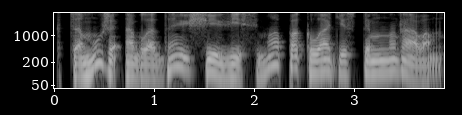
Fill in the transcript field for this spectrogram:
к тому же обладающий весьма покладистым нравом.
